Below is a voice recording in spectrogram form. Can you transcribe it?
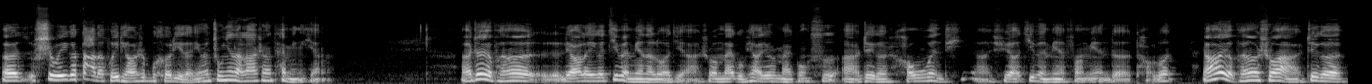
呃视为一个大的回调是不合理的，因为中间的拉升太明显了。啊，这位朋友聊了一个基本面的逻辑啊，说买股票就是买公司啊，这个毫无问题啊，需要基本面方面的讨论。然后有朋友说啊，这个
